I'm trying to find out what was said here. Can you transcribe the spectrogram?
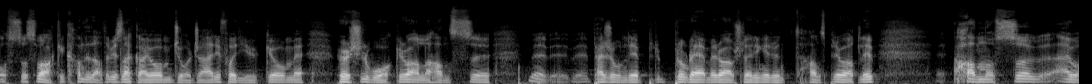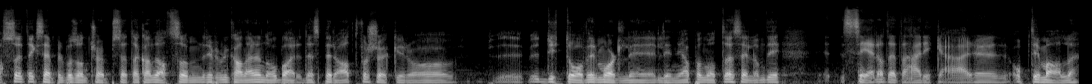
også svake kandidater. Vi snakka jo om Georgia her i forrige uke, og med Herschel Walker og alle hans uh, personlige problemer og avsløringer rundt hans privatliv. Han også, er jo også et eksempel på sånn Trump-støtta kandidat som republikanerne nå bare desperat forsøker å dytte over mållinja, på en måte, selv om de ser at dette her ikke er eh, optimale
